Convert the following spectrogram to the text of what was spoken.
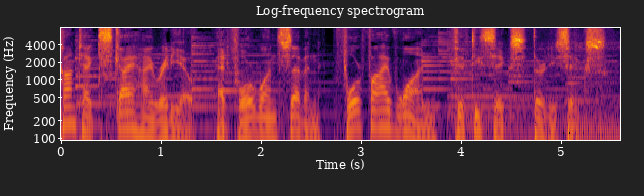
contact Sky High Radio at 417 451 5636.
